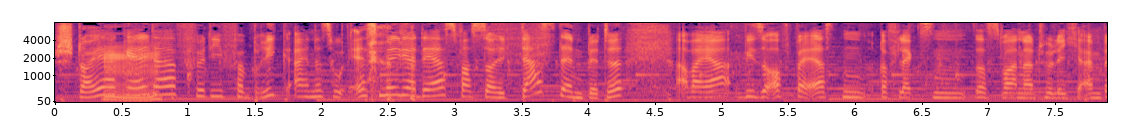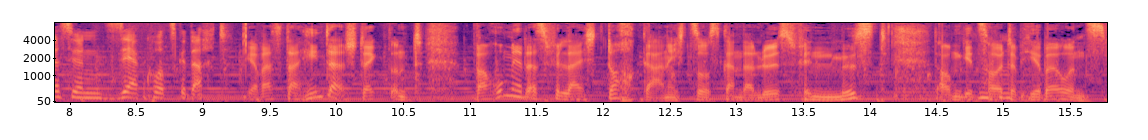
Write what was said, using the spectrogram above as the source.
Steuergelder mhm. für die Fabrik eines US-Milliardärs? Was soll das denn bitte? Aber ja, wie so oft bei ersten Reflexen, das war natürlich ein bisschen sehr kurz gedacht. Ja, was dahinter steckt und warum ihr das vielleicht doch gar nicht so skandalös finden müsst, darum geht es mhm. heute hier bei uns.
